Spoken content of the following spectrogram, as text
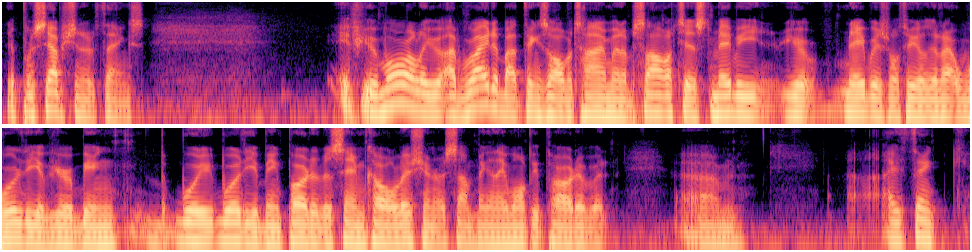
the perception of things. If you're morally I right about things all the time and absolutist, maybe your neighbors will feel they're not worthy of your being worthy of being part of the same coalition or something, and they won't be part of it. Um, I think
